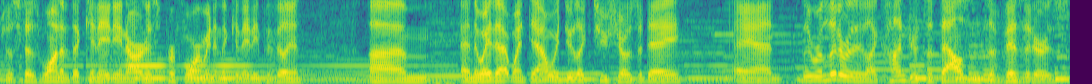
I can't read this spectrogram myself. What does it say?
just as one of the Canadian artists performing in the Canadian Pavilion. Um, and the way that went down, we do like two shows a day, and there were literally like hundreds of thousands of visitors.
